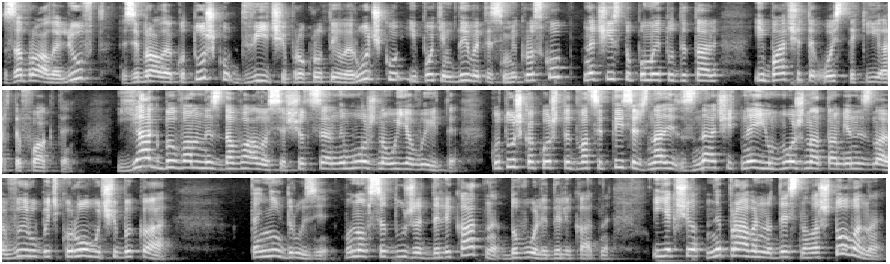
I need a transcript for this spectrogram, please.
Забрали люфт, зібрали котушку, двічі прокрутили ручку, і потім дивитесь в мікроскоп на чисту помиту деталь, і бачите ось такі артефакти. Як би вам не здавалося, що це не можна уявити, котушка коштує 20 тисяч, значить, нею можна там, я не знаю, вирубити корову чи бика. Та ні, друзі, воно все дуже делікатне, доволі делікатне. І якщо неправильно десь налаштоване,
